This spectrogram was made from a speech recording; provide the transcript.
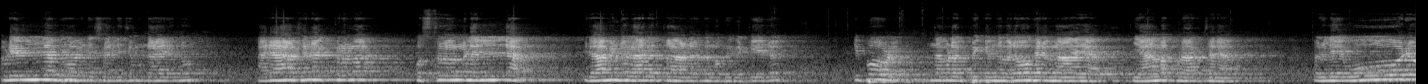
അവിടെ എല്ലാം പിതാവിന്റെ സാന്നിധ്യമുണ്ടായിരുന്നു ആരാധനക്രമ പുസ്തകങ്ങളെല്ലാം പിതാവിന്റെ കാലത്താണ് നമുക്ക് കിട്ടിയത്. ഇപ്പോൾ നമ്മൾ അർപ്പിക്കുന്ന മനോഹരമായ യാമപ്രാർത്ഥന. അതിലെ ഓരോ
